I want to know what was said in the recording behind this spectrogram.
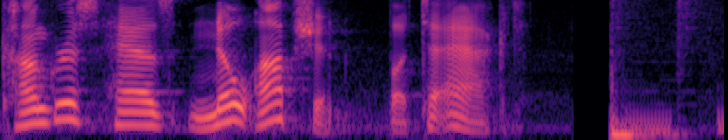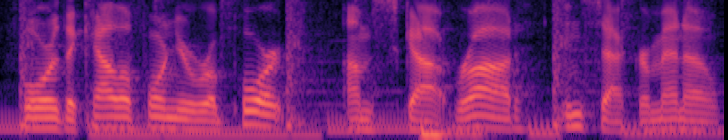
Congress has no option but to act. For the California Report, I'm Scott Rodd in Sacramento.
